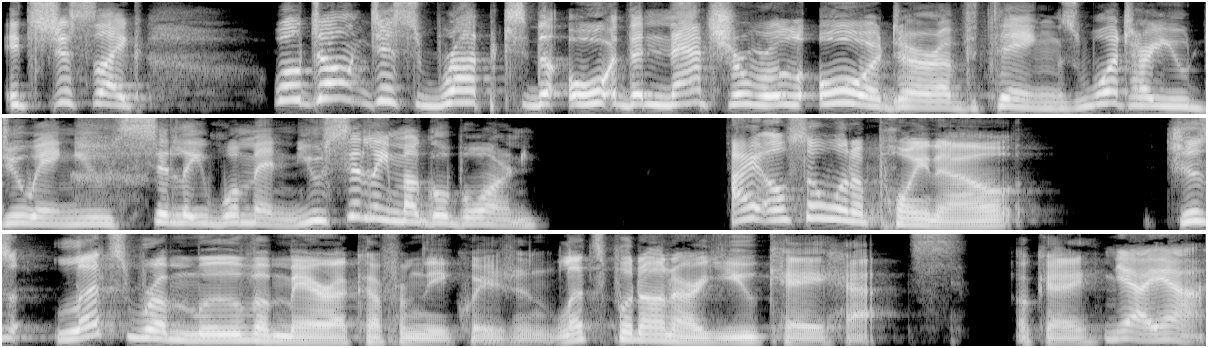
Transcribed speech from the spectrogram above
it's just like, well, don't disrupt the or- the natural order of things. What are you doing, you silly woman? You silly muggleborn. I also want to point out just let's remove America from the equation. Let's put on our UK hats. Okay. Yeah, yeah.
